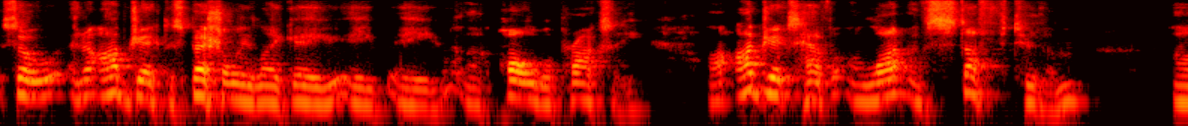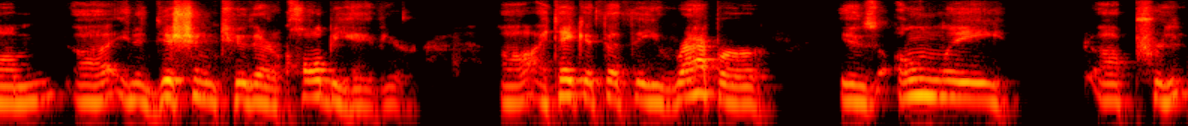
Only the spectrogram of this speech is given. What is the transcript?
so an object, especially like a, a, a uh, callable proxy, uh, objects have a lot of stuff to them um, uh, in addition to their call behavior. Uh, I take it that the wrapper is only uh, pre-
